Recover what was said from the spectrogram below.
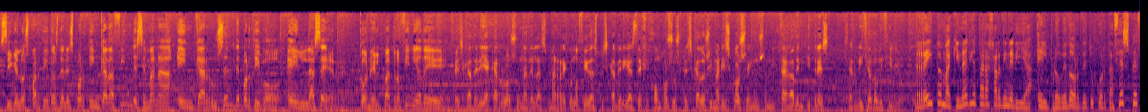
Sigue los partidos del Sporting cada fin de semana en Carrusel Deportivo, en la SER, con el patrocinio de Pescadería Carlos, una de las más reconocidas pescaderías de Gijón por sus pescados y mariscos en Usandizaga 23, servicio a domicilio. Reipa Maquinaria para Jardinería, el proveedor de tu cortacésped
